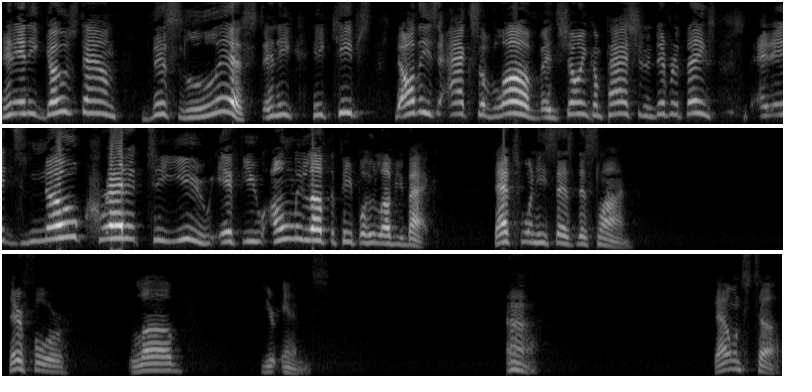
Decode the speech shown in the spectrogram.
And, and he goes down this list and he, he keeps all these acts of love and showing compassion and different things. And it's no credit to you if you only love the people who love you back. That's when he says this line. Therefore, love your enemies. Uh, that one's tough.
